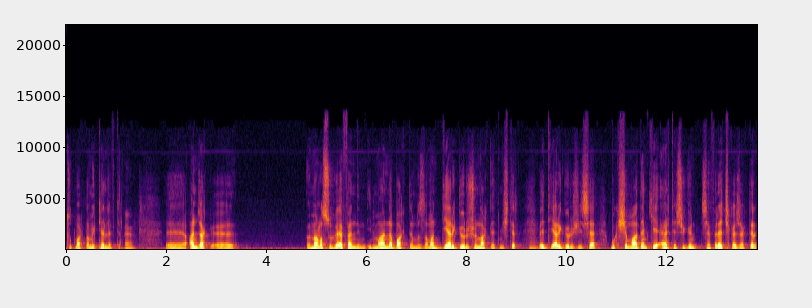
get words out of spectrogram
Tutmakla mükelleftir. Evet. Ee, ancak e, Ömer Nasuhi Efendi'nin ilmaline baktığımız zaman diğer görüşü nakletmiştir. Hı. Ve diğer görüşü ise bu kişi madem ki ertesi gün sefere çıkacaktır,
